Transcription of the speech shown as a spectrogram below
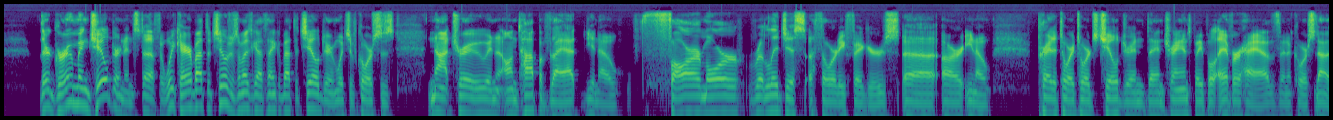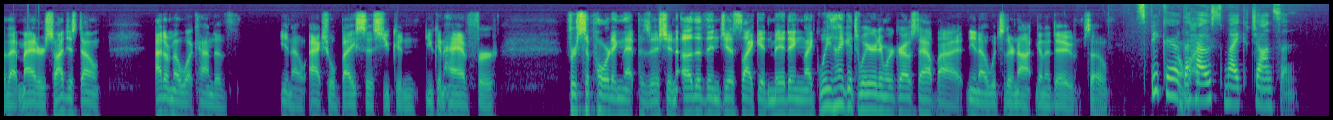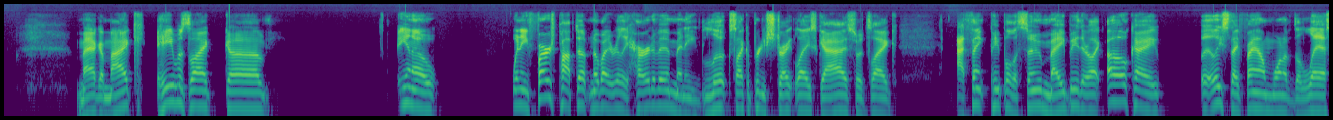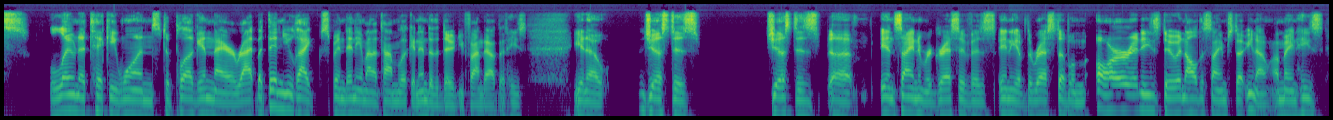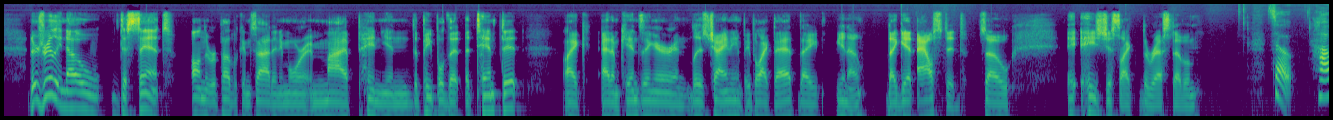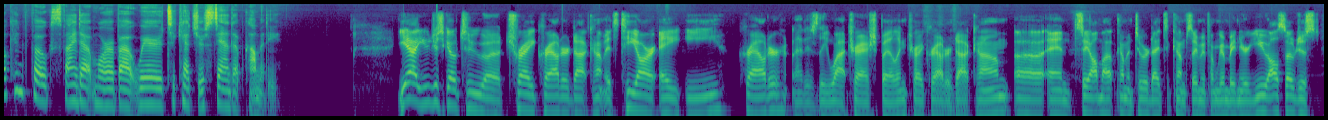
they're grooming children and stuff, and we care about the children. Somebody's got to think about the children, which of course is not true. And on top of that, you know, far more religious authority figures uh, are, you know, predatory towards children than trans people ever have, and of course, none of that matters. So I just don't, I don't know what kind of, you know, actual basis you can you can have for for supporting that position other than just like admitting like we think it's weird and we're grossed out by it, you know, which they're not going to do. So Speaker of the like House Mike Johnson. MAGA Mike, he was like uh, you know, when he first popped up, nobody really heard of him and he looks like a pretty straight-laced guy, so it's like I think people assume maybe they're like, "Oh, okay, at least they found one of the less lunaticy ones to plug in there, right? But then you like spend any amount of time looking into the dude, you find out that he's, you know, just as just as uh, insane and regressive as any of the rest of them are, and he's doing all the same stuff. You know, I mean, he's there's really no dissent on the Republican side anymore, in my opinion. The people that attempt it, like Adam Kinzinger and Liz Cheney and people like that, they, you know, they get ousted. So he's just like the rest of them. So, how can folks find out more about where to catch your stand up comedy? Yeah, you just go to uh, traecrowder.com. It's T R A E Crowder. That is the white trash spelling, traecrowder.com. Uh, and see all my upcoming tour dates and come see me if I'm going to be near you. Also, just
